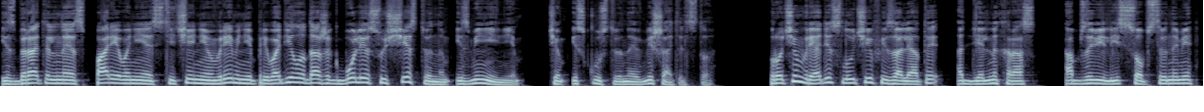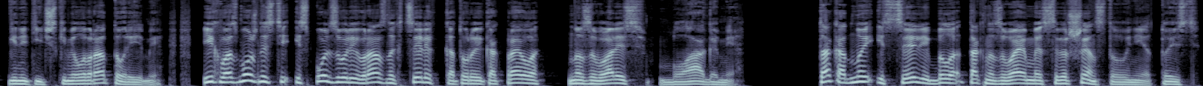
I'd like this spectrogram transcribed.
Избирательное спаривание с течением времени приводило даже к более существенным изменениям, чем искусственное вмешательство. Впрочем, в ряде случаев изоляты отдельных рас обзавелись собственными генетическими лабораториями. Их возможности использовали в разных целях, которые, как правило, назывались благами. Так одной из целей было так называемое совершенствование, то есть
